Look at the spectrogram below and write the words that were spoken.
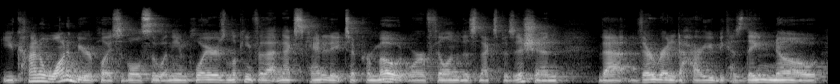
you kind of want to be replaceable so when the employer is looking for that next candidate to promote or fill into this next position that they're ready to hire you because they know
